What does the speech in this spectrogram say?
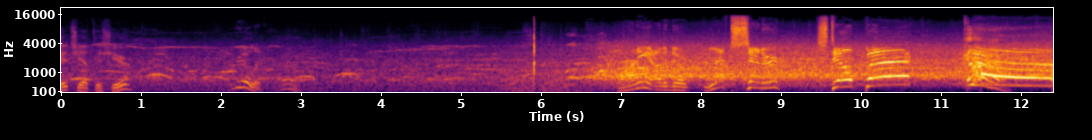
pitch yet this year. Really? Yeah. Barney out into left center. Still back. Gone!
